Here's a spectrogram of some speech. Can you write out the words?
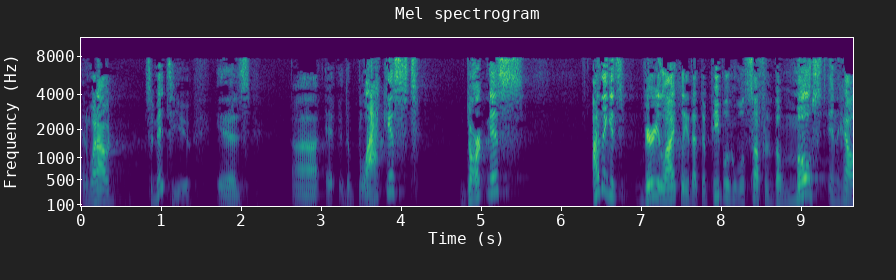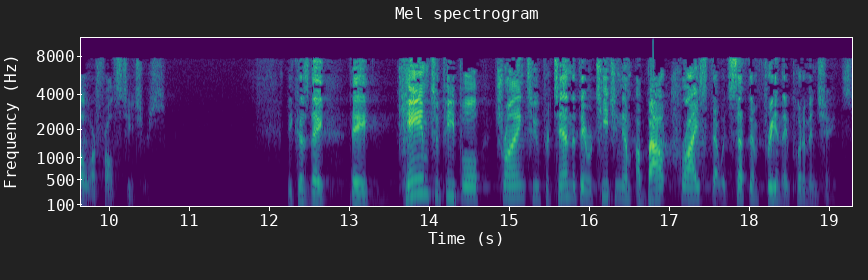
And what I would submit to you is uh, the blackest darkness. I think it's very likely that the people who will suffer the most in hell are false teachers. Because they, they came to people trying to pretend that they were teaching them about Christ that would set them free and they put them in chains.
